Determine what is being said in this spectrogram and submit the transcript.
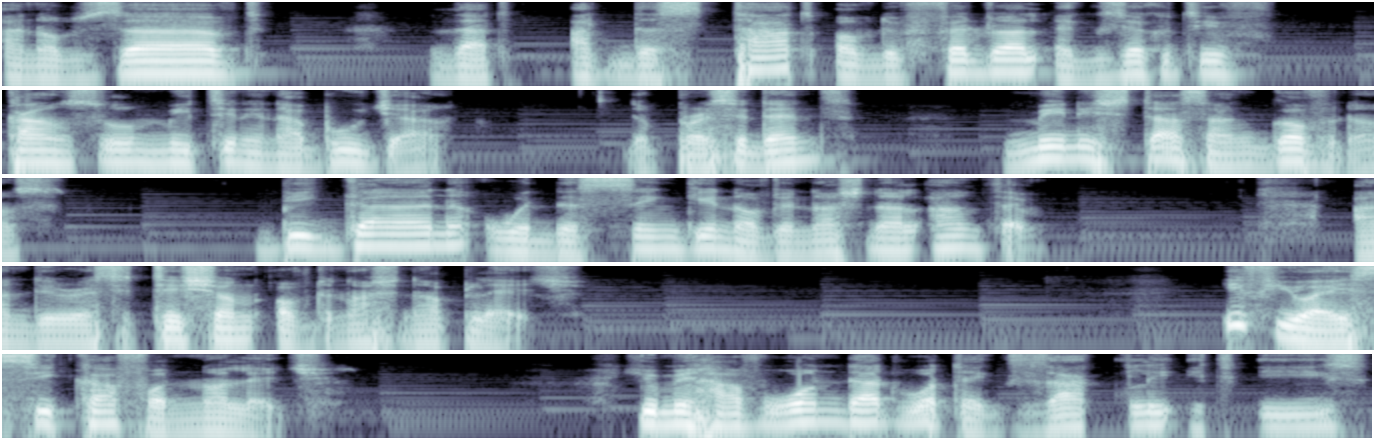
and observed that at the start of the Federal Executive Council meeting in Abuja, the President, ministers, and governors began with the singing of the national anthem and the recitation of the national pledge. If you are a seeker for knowledge, you may have wondered what exactly it is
